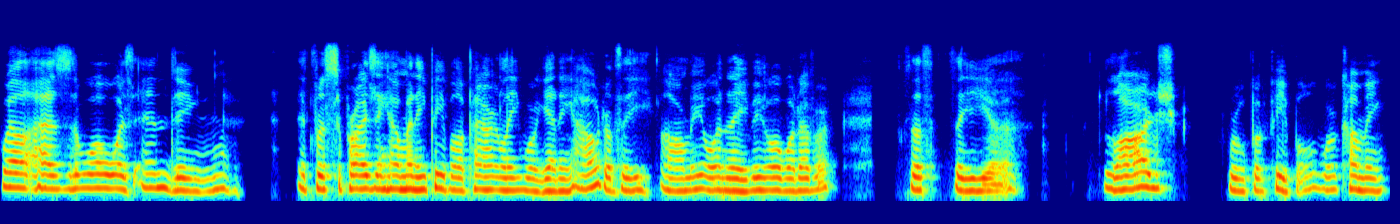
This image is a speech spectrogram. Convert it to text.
Well, as the war was ending, it was surprising how many people apparently were getting out of the army or navy or whatever. The the uh, large group of people were coming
